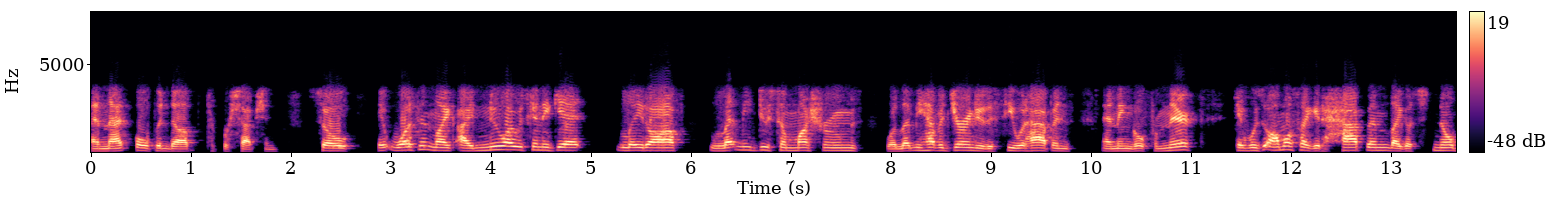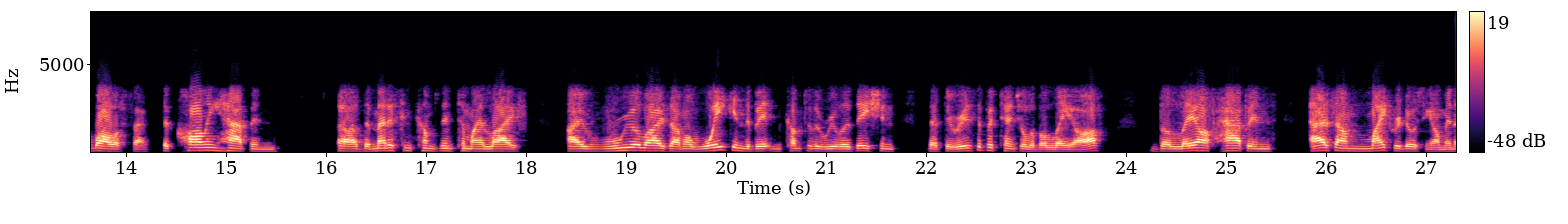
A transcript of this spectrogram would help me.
And that opened up to perception. So it wasn't like I knew I was going to get laid off. Let me do some mushrooms or let me have a journey to see what happens and then go from there. It was almost like it happened like a snowball effect. The calling happens, uh, the medicine comes into my life. I realize I'm awakened a bit and come to the realization that there is the potential of a layoff. The layoff happens as I'm microdosing. I'm in,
